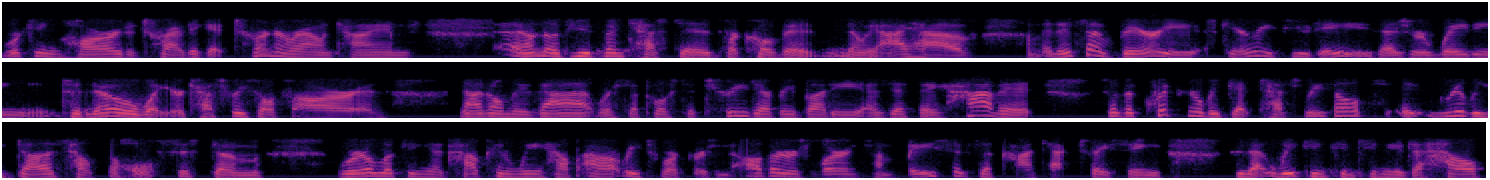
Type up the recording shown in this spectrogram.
working hard to try to get turnaround times. I don't know if you've been tested for COVID. No, I have. And it's a very scary few days as you're waiting to know what your test results are. And not only that, we're supposed to treat everybody as if they have it. So the quicker we get test results, it really does help the whole system. We're looking at how can we help outreach workers and others learn some basics of contact tracing so that we can continue to help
